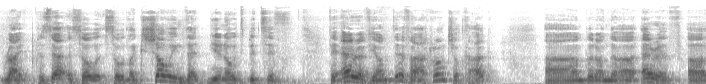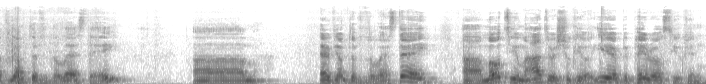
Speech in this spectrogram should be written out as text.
Right. So, so like showing that you know it's bitzim. The erev Yom Tiv ha'achron shel Chag, um, but on the uh, erev of Yom Tiv, the last day, um, erev Yom Tiv, the last day, uh, motzi ma'ater shuki o'ir beperos. You can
